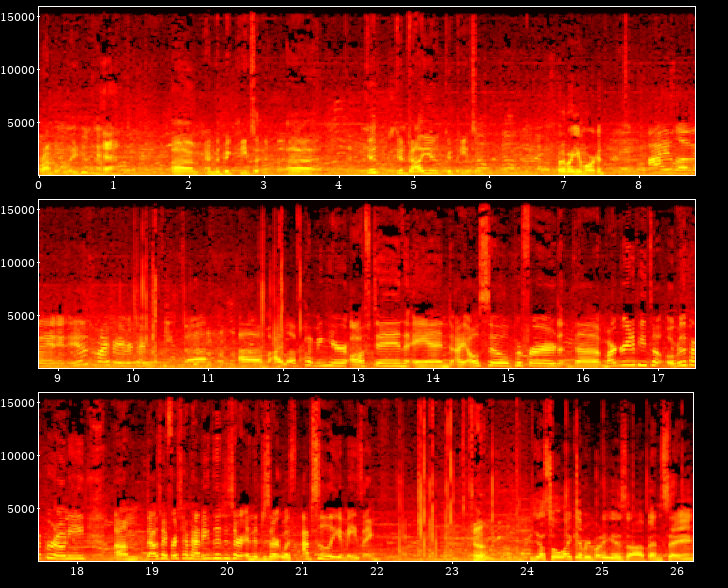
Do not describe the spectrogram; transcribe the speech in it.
probably. Yeah. Um, and the big pizza, uh, good, good value, good pizza. What about you, Morgan? I love it. It is my favorite type of pizza. Um, I love coming here often, and I also preferred the margherita pizza over the pepperoni. Um, that was my first time having the dessert, and the dessert was absolutely amazing. Yeah. Yeah. So, like everybody has uh, been saying,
